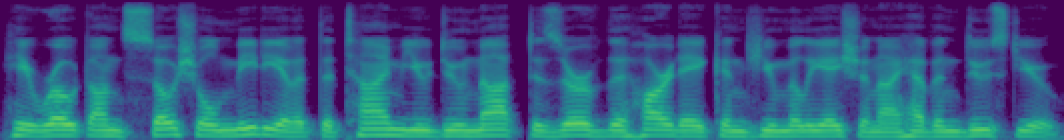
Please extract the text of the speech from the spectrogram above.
he wrote on social media at the time you do not deserve the heartache and humiliation I have induced you.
